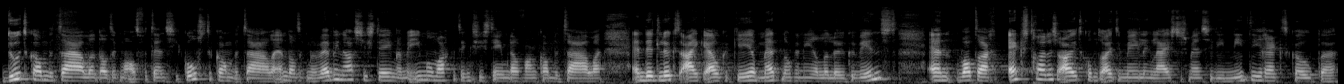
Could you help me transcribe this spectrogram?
doet kan betalen. Dat ik mijn advertentiekosten kan betalen. En dat ik mijn webinarsysteem en mijn e-mailmarketing systeem daarvan kan betalen. En dit lukt eigenlijk elke keer met nog een hele leuke winst. En wat daar extra dus uitkomt uit die mailinglijst. Dus mensen die niet direct kopen.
